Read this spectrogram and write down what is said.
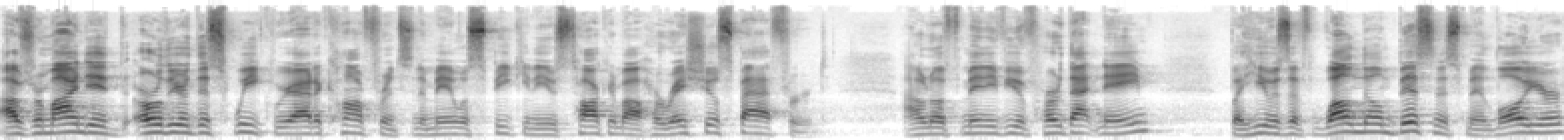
I was reminded earlier this week, we were at a conference and a man was speaking. He was talking about Horatio Spafford. I don't know if many of you have heard that name but he was a well known businessman, lawyer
